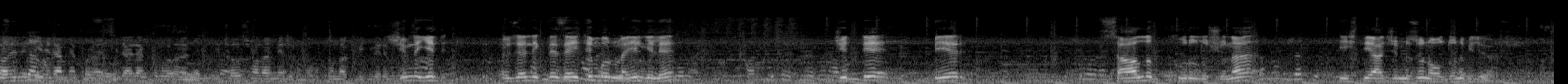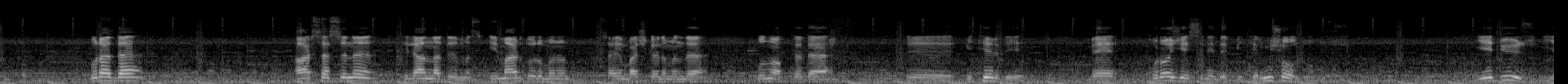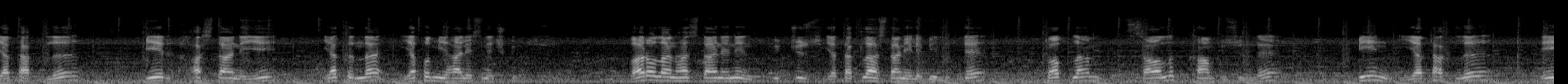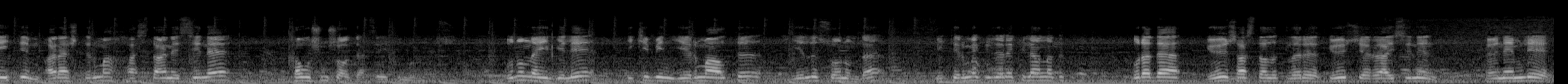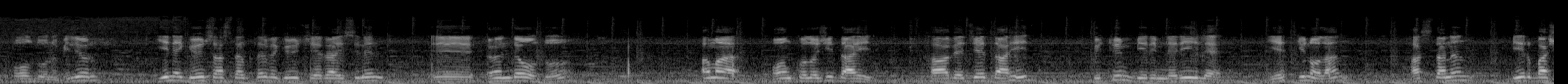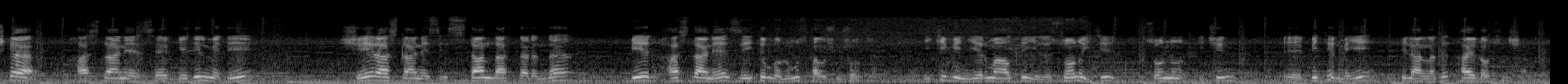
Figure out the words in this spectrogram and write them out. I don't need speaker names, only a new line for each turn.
Hastanenin yenilenme projesiyle alakalı olarak çalışmalar ne durumda? Bu konuda bilgi verebilir
Şimdi yedi- özellikle Zeytinburnu'na ilgili ciddi bir sağlık kuruluşuna ihtiyacımızın olduğunu biliyoruz. Burada arsasını planladığımız imar durumunun Sayın Başkanımın da bu noktada e, bitirdiği ve projesini de bitirmiş olduğumuz 700 yataklı bir hastaneyi yakında yapım ihalesine çıkıyoruz. Var olan hastanenin 300 yataklı hastane birlikte toplam sağlık kampüsünde 1000 yataklı eğitim araştırma hastanesine kavuşmuş olacak Zeytinburnu'muz. Bununla ilgili 2026 yılı sonunda bitirmek üzere planladık. Burada göğüs hastalıkları, göğüs cerrahisinin önemli olduğunu biliyoruz. Yine göğüs hastalıkları ve göğüs cerrahisinin e, önde olduğu ama onkoloji dahil, KVC dahil bütün birimleriyle yetkin olan hastanın bir başka hastaneye sevk edilmediği şehir hastanesi standartlarında bir hastaneye Zeytinburnumuz kavuşmuş olacak. 2026 yılı sonu için sonu için e, bitirmeyi planladık. Hayırlı olsun inşallah.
